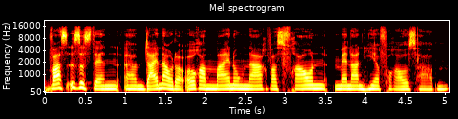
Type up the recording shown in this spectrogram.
Was ist es denn äh, deiner oder eurer Meinung nach, was Frauen Männern hier voraus haben?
